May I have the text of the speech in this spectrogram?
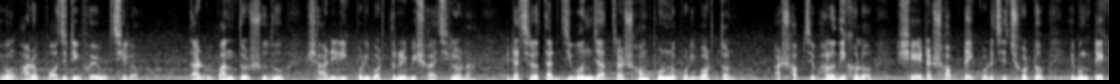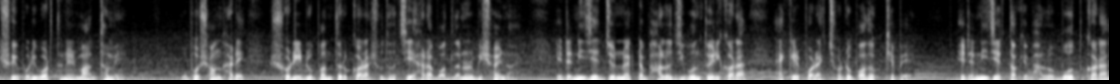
এবং আরও পজিটিভ হয়ে উঠছিল। তার রূপান্তর শুধু শারীরিক পরিবর্তনের বিষয় ছিল না, এটা ছিল তার জীবনযাত্রার সম্পূর্ণ পরিবর্তন। আর সবচেয়ে ভালো দিক হলো, সে এটা সবটাই করেছে ছোট এবং টেকসই পরিবর্তনের মাধ্যমে। উপসংহারে, শরীর রূপান্তর করা শুধু চেহারা বদলানোর বিষয় নয়, এটা নিজের জন্য একটা ভালো জীবন তৈরি করা, একের পর এক ছোট পদক্ষেপে। এটা নিজের ত্বকে ভালো বোধ করা,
